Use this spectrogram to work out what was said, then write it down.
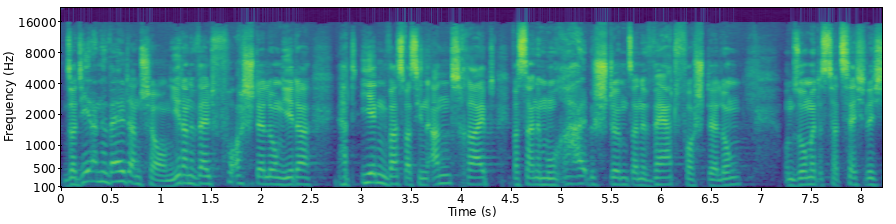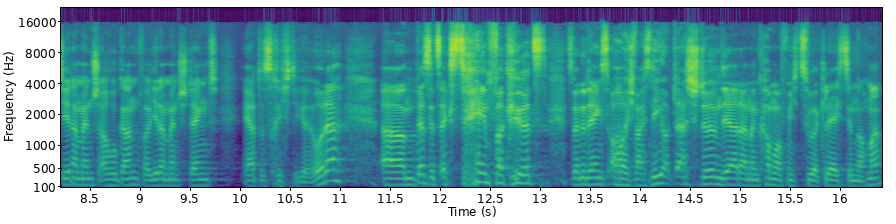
Und so hat jeder eine Weltanschauung, jeder eine Weltvorstellung, jeder hat irgendwas, was ihn antreibt, was seine Moral bestimmt, seine Wertvorstellung. und somit ist tatsächlich jeder Mensch arrogant, weil jeder Mensch denkt, er hat das Richtige, oder? Ähm, das ist jetzt extrem verkürzt. Wenn du denkst, oh, ich weiß nicht, ob das stimmt, ja, dann, dann komm auf mich zu, erkläre ich es dir nochmal.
